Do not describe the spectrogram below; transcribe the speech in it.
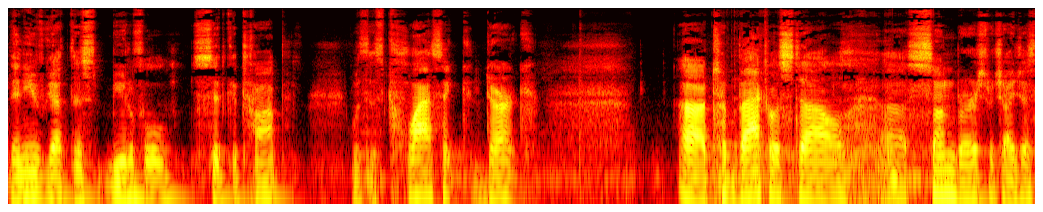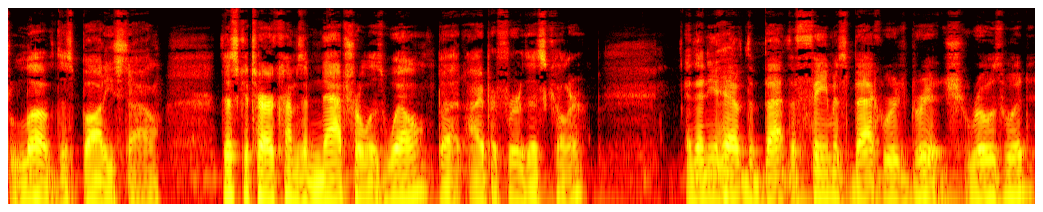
then you've got this beautiful Sitka top with this classic dark uh, tobacco style uh, sunburst, which I just love this body style. This guitar comes in natural as well, but I prefer this color. And then you have the bat, the famous backwards bridge, rosewood,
